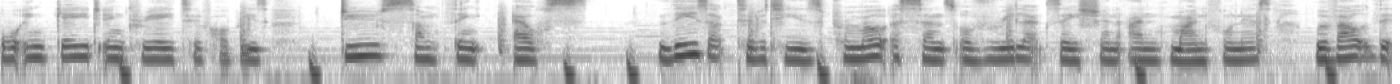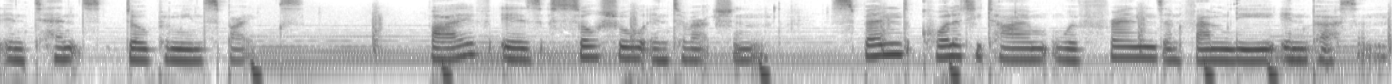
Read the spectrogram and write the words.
or engage in creative hobbies. Do something else. These activities promote a sense of relaxation and mindfulness without the intense dopamine spikes. Five is social interaction. Spend quality time with friends and family in person.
